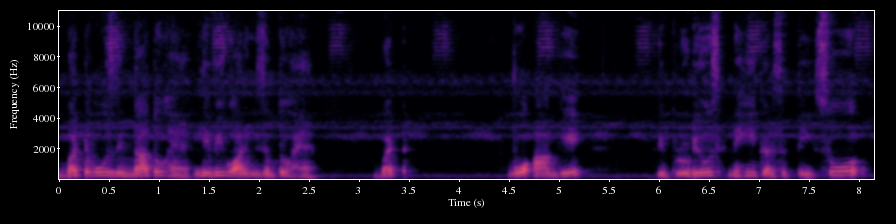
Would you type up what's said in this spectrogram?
बट वो ज़िंदा तो हैं लिविंग ऑर्गेनिज्म तो हैं बट वो आगे रिप्रोड्यूस नहीं कर सकती. सो so,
